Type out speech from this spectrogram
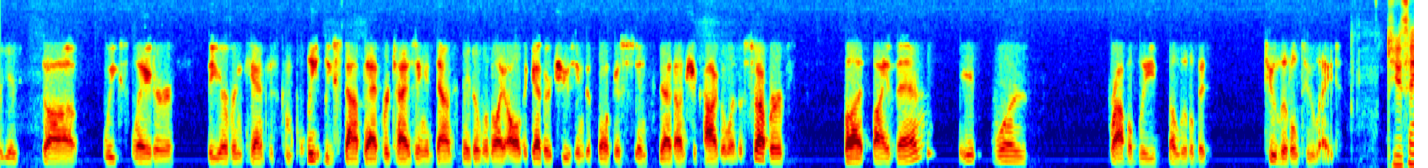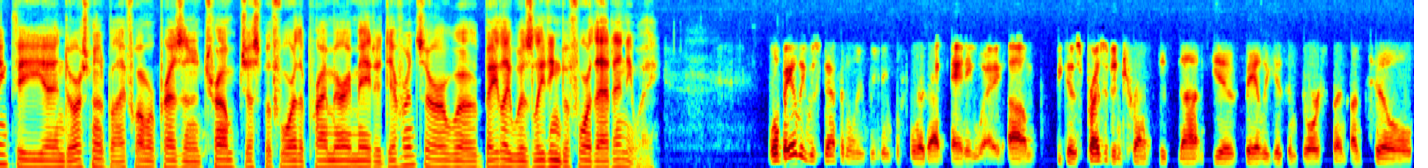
as you saw weeks later, the Irvin camp just completely stopped advertising in downstate Illinois altogether, choosing to focus instead on Chicago and the suburbs. But by then, it was probably a little bit too little, too late. Do you think the uh, endorsement by former President Trump just before the primary made a difference, or uh, Bailey was leading before that anyway? Well, Bailey was definitely leading before that anyway, um, because President Trump did not give Bailey his endorsement until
